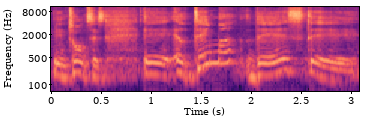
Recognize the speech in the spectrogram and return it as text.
Entonces, eh, el tema de este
